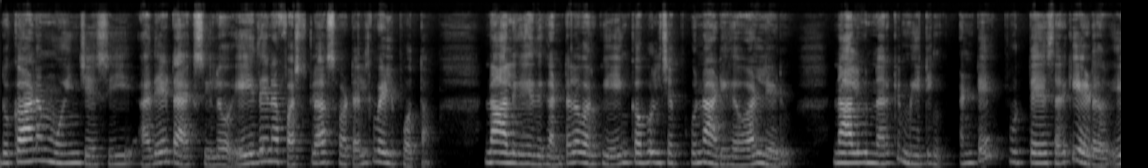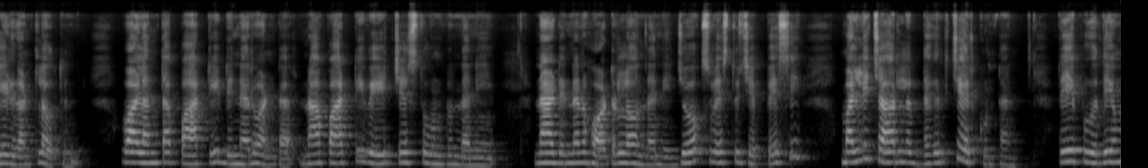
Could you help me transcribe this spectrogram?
దుకాణం మూయించేసి అదే ట్యాక్సీలో ఏదైనా ఫస్ట్ క్లాస్ హోటల్కి వెళ్ళిపోతాం. నాలుగైదు గంటల వరకు ఏం కబుర్లు చెప్పుకుని అడిగేవాళ్ళు లేడు. నాలుగున్నరకి మీటింగ్ అంటే పూర్తయ్యేసరికి ఏడు ఏడు గంటలు అవుతుంది. వాళ్ళంతా పార్టీ డిన్నరు అంటారు. నా పార్టీ వెయిట్ చేస్తూ ఉంటుందని నా డిన్నర్ హోటల్లో ఉందని జోక్స్ వేస్తూ చెప్పేసి మళ్ళీ చార్ల దగ్గరికి చేరుకుంటాను. రేపు ఉదయం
